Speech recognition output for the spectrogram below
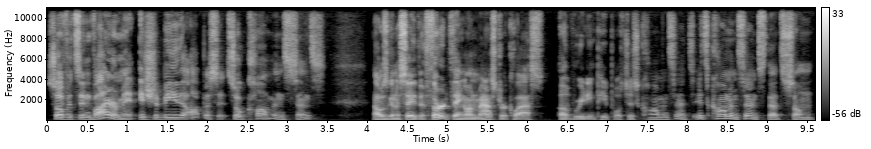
So if it's environment, it should be the opposite. So common sense. I was going to say the third thing on masterclass of reading people is just common sense. It's common sense that some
